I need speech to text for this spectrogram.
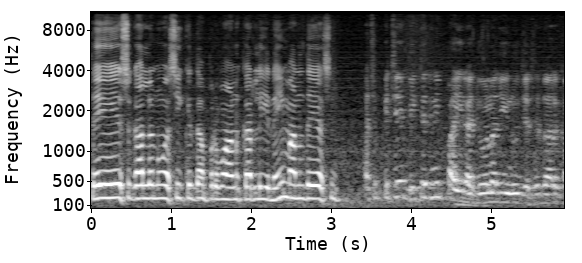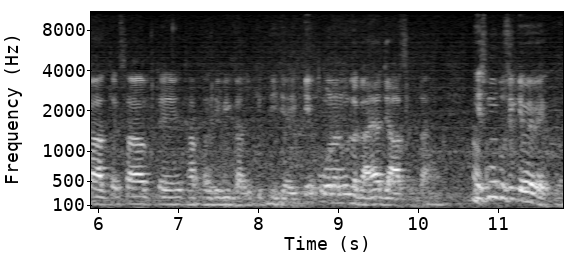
ਤੇ ਇਸ ਗੱਲ ਨੂੰ ਅਸੀਂ ਕਿਦਾਂ ਪ੍ਰਵਾਨ ਕਰ ਲਈਏ? ਨਹੀਂ ਮੰਨਦੇ ਅਸੀਂ। ਅੱਛਾ ਪਿੱਛੇ ਬੀਤੇ ਦਿਨੀ ਭਾਈ ਰਾਜੋਨਾ ਜੀ ਨੂੰ ਜਥੇਦਾਰ ਅਕਾਲ ਤਖਤ ਸਾਹਿਬ ਤੇ ਥਾਪਨ ਦੀ ਵੀ ਗੱਲ ਕੀਤੀ ਜਾਈ ਕਿ ਉਹਨਾਂ ਨੂੰ ਲਗਾਇਆ ਜਾ ਸਕਦਾ ਹੈ। ਇਸ ਨੂੰ ਤੁਸੀਂ ਕਿਵੇਂ ਵੇਖਦੇ ਹੋ?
